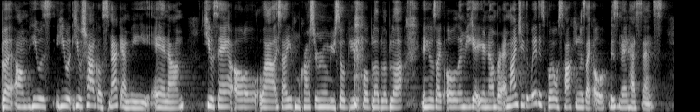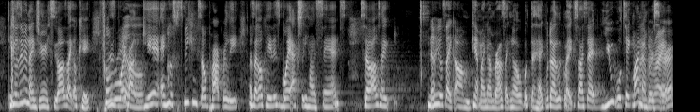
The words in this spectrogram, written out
But um, he was he was he was trying to go smack at me, and um, he was saying, "Oh wow, I saw you from across the room. You're so beautiful." blah blah blah. And he was like, "Oh, let me get your number." And mind you, the way this boy was talking was like, "Oh, this man has sense." He was even Nigerian too. I was like, okay, For this boy real? probably yeah, and he was speaking so properly. I was like, okay, this boy actually has sense. So I was like. No, he was like, um, get my number. I was like, no, what the heck? What do I look like? So I said, you will take my number, sir.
